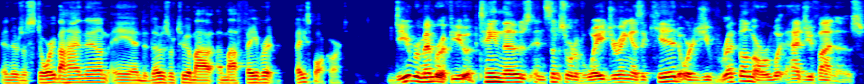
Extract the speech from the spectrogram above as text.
and there's a story behind them. And those are two of my of my favorite baseball cards. Do you remember if you obtained those in some sort of wagering as a kid, or did you rip them, or what? How did you find those?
